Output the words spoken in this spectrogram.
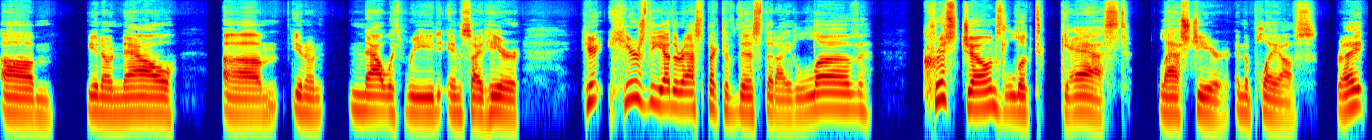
um, you know now, um, you know now with Reed inside here. Here, here's the other aspect of this that I love. Chris Jones looked gassed last year in the playoffs, right?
